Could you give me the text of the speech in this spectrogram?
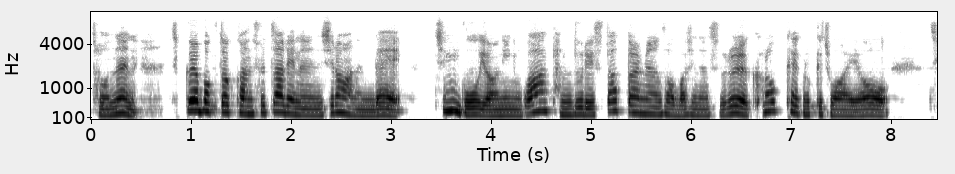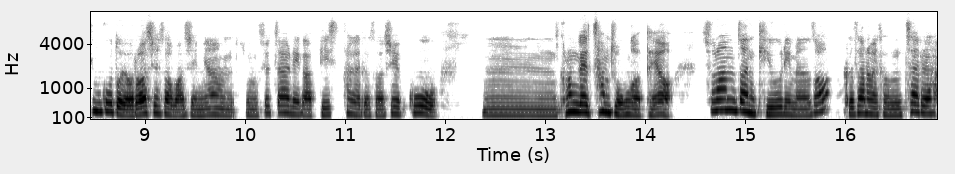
저는 시끌벅적한 술자리는 싫어하는데 친구, 연인과 단둘이 수다 떨면서 마시는 술을 그렇게 그렇게 좋아해요. 친구도 여럿이서 마시면 좀 술자리가 비슷하게 돼서 싫고, 음, 그런 게 참 좋은 것 같아요. 술 한 잔 기울이면서 그 사람의 전체를 하-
